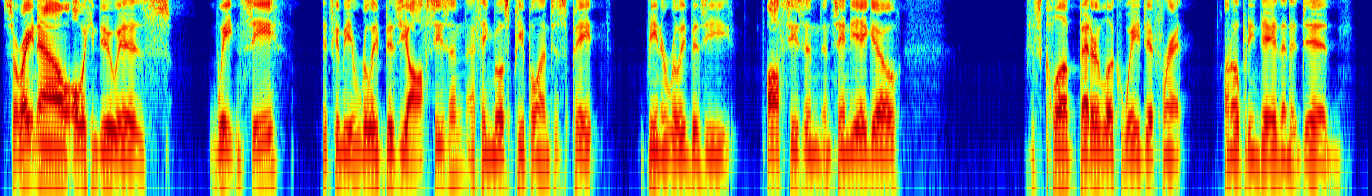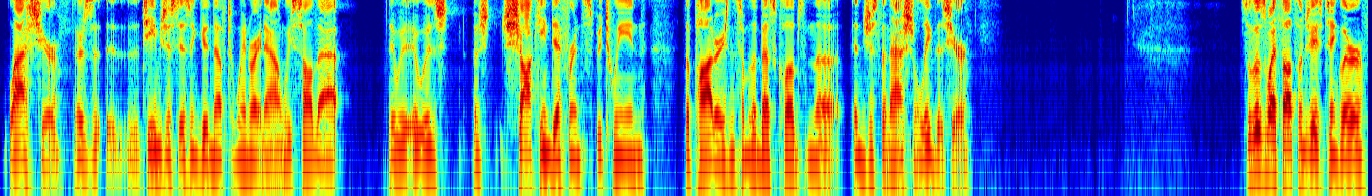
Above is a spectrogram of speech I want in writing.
So right now, all we can do is wait and see. It's going to be a really busy offseason. I think most people anticipate being a really busy offseason in San Diego. This club better look way different on opening day than it did last year. There's the team just isn't good enough to win right now, and we saw that. It was it was a shocking difference between the Padres and some of the best clubs in the in just the National League this year. So those are my thoughts on Jayce Tingler.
